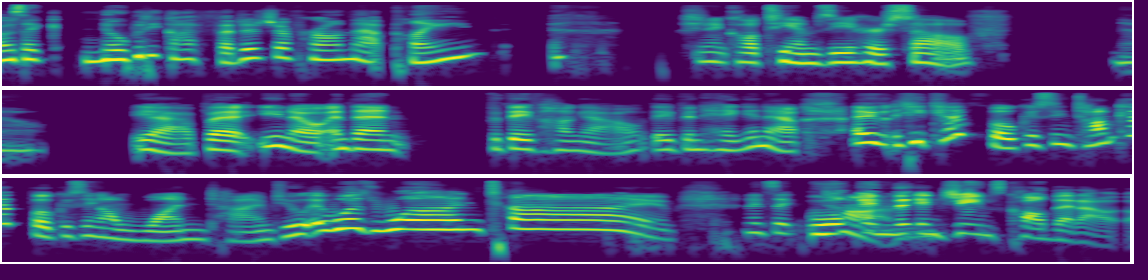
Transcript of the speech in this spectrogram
I was like, nobody got footage of her on that plane. She didn't call TMZ herself. No. Yeah, but you know, and then but they've hung out. They've been hanging out. I, he kept focusing. Tom kept focusing on one time too. It was one time, and it's like, Well, Tom, and, the, and James called that out.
